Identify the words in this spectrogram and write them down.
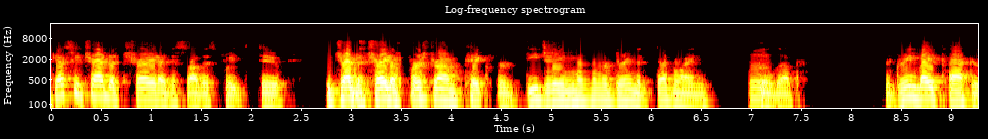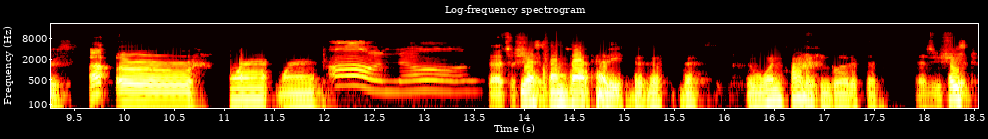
Guess who tried to trade? I just saw this tweet too. Who tried to trade a first round pick for DJ Moore during the deadline Hmm. build up? The Green Bay Packers. Uh oh. Wah, wah. Oh no. That's a shame. Yes, I'm that petty. The, the, the, the one time I can gloat at this. As you Hey, should.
